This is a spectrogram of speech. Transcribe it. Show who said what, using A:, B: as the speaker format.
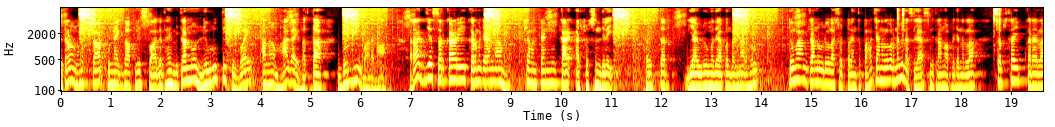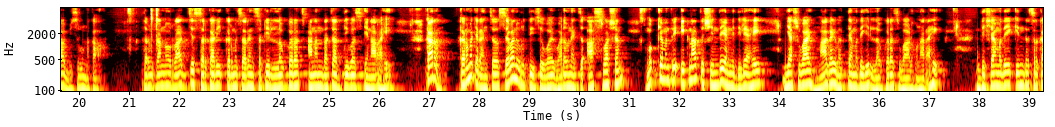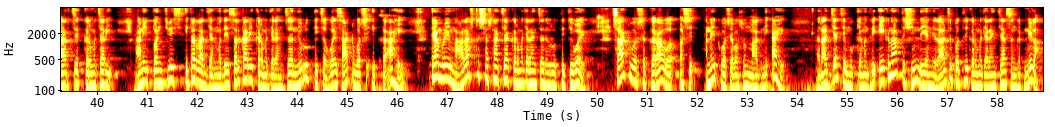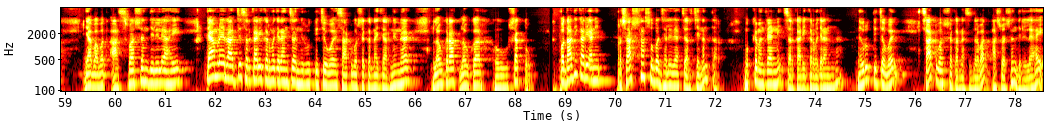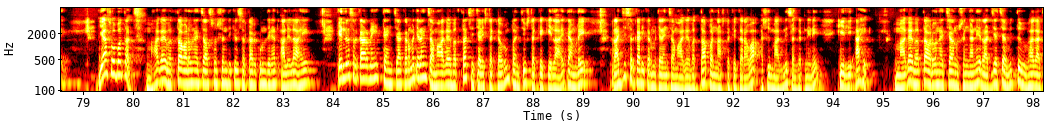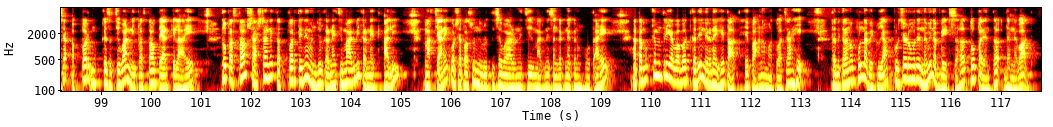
A: मित्रांनो नमस्कार. पुन्हा एकदा आपले स्वागत आहे. मित्रांनो निवृत्तीचे वय आणि महागाई भत्ता दोन्ही वाढणार राज्य सरकारी कर्मचाऱ्यांना मुख्यमंत्र्यांनी काय आश्वासन दिले सविस्तर या व्हिडिओमध्ये आपण बघणार आहोत. तेव्हा मित्रांनो व्हिडिओला शेवटपर्यंत पहा. चॅनलवर नवीन असल्यास मित्रांनो आपल्या चॅनलला सबस्क्राईब करायला विसरू नका. तर मित्रांनो राज्य सरकारी कर्मचाऱ्यांसाठी लवकरच आनंदाचा दिवस येणार आहे. कारण कर्मचाऱ्यांचं सेवानिवृत्तीचे वय वाढवण्याचं आश्वासन मुख्यमंत्री एकनाथ शिंदे यांनी दिले आहे. याशिवाय महागाई भत्त्यामध्येही लवकरच वाढ होणार आहे. देशामध्ये केंद्र सरकारचे कर्मचारी आणि पंचवीस इतर राज्यांमध्ये सरकारी कर्मचाऱ्यांचं निवृत्तीचं वय साठ वर्ष इतकं आहे. त्यामुळे महाराष्ट्र शासनाच्या कर्मचाऱ्यांचं निवृत्तीचे वय साठ वर्ष करावं अशी अनेक वर्षापासून मागणी आहे. राज्याचे मुख्यमंत्री एकनाथ शिंदे यांनी राजपत्री कर्मचाऱ्यांच्या संघटनेला याबाबत आश्वासन दिलेले आहे. त्यामुळे राज्य सरकारी कर्मचाऱ्यांचं निवृत्तीचे वय साठ वर्ष करण्याचा निर्णय लवकरात लवकर होऊ शकतो. पदाधिकारी आणि प्रशासनासोबत झालेल्या चर्चेनंतर मुख्यमंत्र्यांनी सरकारी कर्मचाऱ्यांना निवृत्तीचं वय साठ वर्ष करण्यासंदर्भात आश्वासन दिलेले आहे. यासोबतच महागाई भत्ता वाढवण्याचं आश्वासन देखील सरकारकडून देण्यात आलेलं आहे. केंद्र सरकारने त्यांच्या कर्मचाऱ्यांचा महागाई भत्ता सेहेचाळीस टक्क्यावरून पंचवीस टक्के केला आहे. त्यामुळे राज्य सरकारी कर्मचाऱ्यांचा महागाई भत्ता पन्नास टक्के करावा अशी मागणी संघटनेने केली आहे. महागाई भत्ता वाढवण्याच्या अनुषंगाने राज्याच्या वित्त विभागाच्या अप्पर मुख्य सचिवांनी प्रस्ताव तयार केला आहे. तो प्रस्ताव शासनाने तत्परतेने मंजूर करण्याची मागणी करण्यात आली. मागच्या अनेक वर्षापासून निवृत्तीचे वाढवण्याची मागणी संघटनेकडून होत आहे. आता मुख्यमंत्री याबाबत कधी निर्णय घेतात हे पाहणं महत्त्वाचं आहे. तर मित्रांनो पुन्हा भेटूया पुढच्या व्हिडिओमध्ये नवीन अपडेटसह तोपर्यंत धन्यवाद.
